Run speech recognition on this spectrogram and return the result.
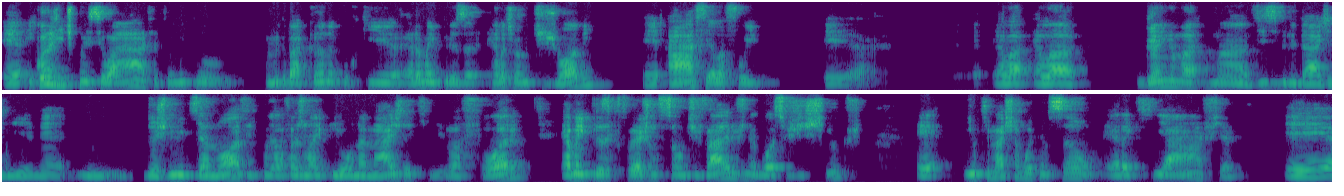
É, e quando a gente conheceu a AFIA, foi muito muito bacana porque era uma empresa relativamente jovem. É, a AFE ela foi, é, ela, ela ganha uma, uma visibilidade ali, né, em 2019, quando ela faz um IPO na Nasdaq lá fora. É uma empresa que foi a junção de vários negócios distintos. É, e o que mais chamou atenção era que a AFIA é,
